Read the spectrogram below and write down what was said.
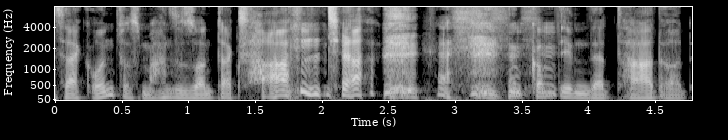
sag, und, was machen Sie Sonntagsabend? Ja, dann kommt eben der Tatort.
